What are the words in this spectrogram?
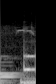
you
